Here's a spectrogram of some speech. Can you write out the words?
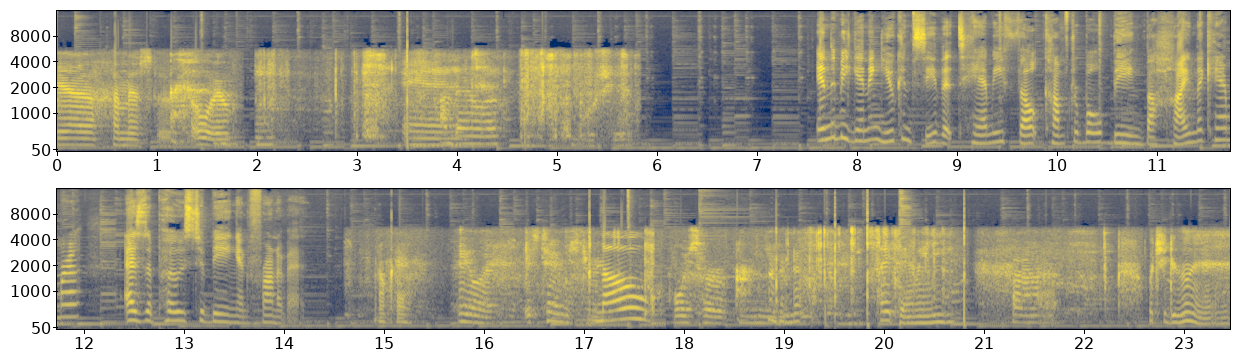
Yeah, I messed up. Oh well. And Bullshit. In the beginning, you can see that Tammy felt comfortable being behind the camera as opposed to being in front of it. Okay. anyway, it's Tammy's turn. No. Voice her opinion. Hey Tammy. Uh, What you doing?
